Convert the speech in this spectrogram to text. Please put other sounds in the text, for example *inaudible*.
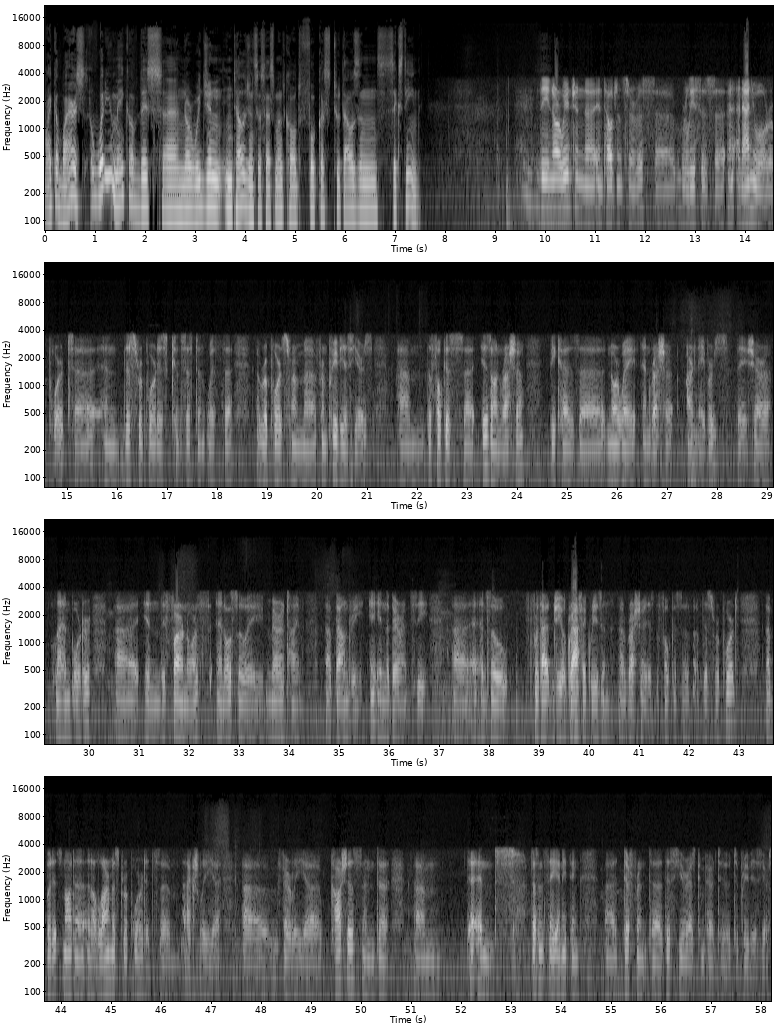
Michael Byers, what do you make of this uh, Norwegian intelligence assessment called Focus 2016? The Norwegian uh, intelligence service uh, releases uh, an annual report, uh, and this report is consistent with uh, reports from from previous years. Um, the focus is on Russia because Norway and Russia are neighbors. They share a land border uh, in the far north and also a maritime uh, boundary in, in, the Barents Sea. Uh, and so, for that geographic reason, uh, Russia is the focus of, of this report. Uh, but it's not a, an alarmist report. It's um, actually uh, fairly cautious and um, and doesn't say anything uh, different uh, this year as compared to, to previous years.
